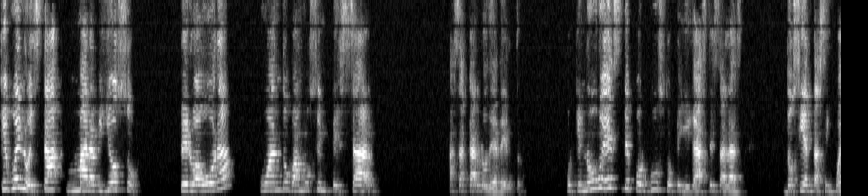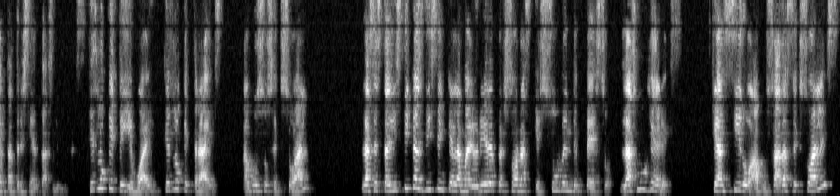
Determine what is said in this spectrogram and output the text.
qué bueno, está maravilloso, pero ahora, ¿cuándo vamos a empezar a sacarlo de adentro? Porque no es de por gusto que llegaste a las 250, 300 libras. ¿Qué es lo que te llevó ahí? ¿Qué es lo que traes? ¿Abuso sexual? Las estadísticas dicen que la mayoría de personas que suben de peso, las mujeres que han sido abusadas sexuales,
